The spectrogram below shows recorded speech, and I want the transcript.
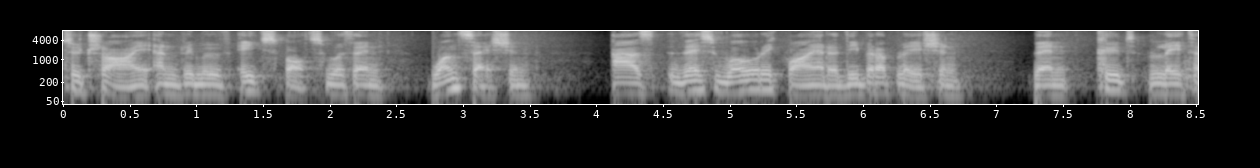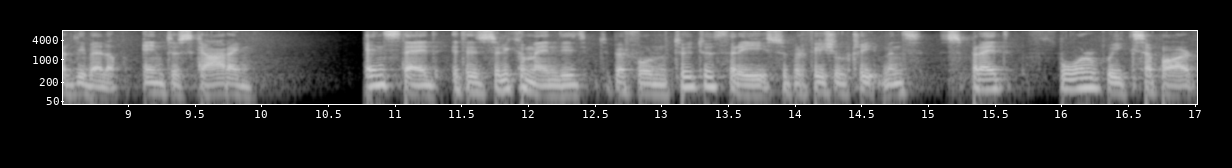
to try and remove age spots within one session as this will require a deeper ablation then could later develop into scarring. Instead, it is recommended to perform two to three superficial treatments spread four weeks apart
